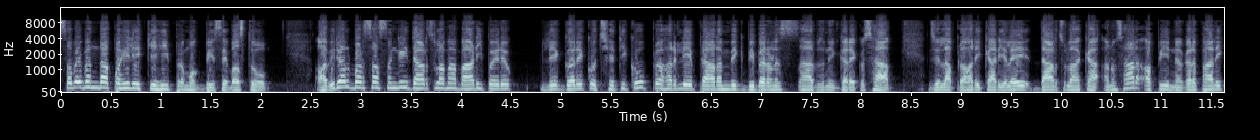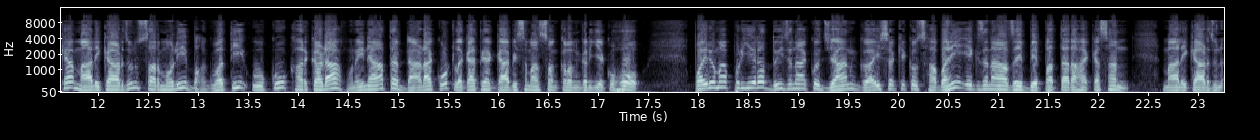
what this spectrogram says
सबैभन्दा पहिले केही प्रमुख विषयवस्तु। अविरल वर्षासँगै दार्चुलामा बाढ़ी पहिरो ले गरेको क्षतिको प्रहरीले प्रारम्भिक विवरण सार्वजनिक गरेको छ। जिल्ला प्रहरी कार्यालय दार्चुलाका अनुसार अपी नगरपालिका मालिकार्जुन सरमोली भगवती उकु खरकडा हुनैनाथ डाँडाकोट लगायतका गाविसमा संकलन गरिएको हो। पहिरोमा पुरिएर दुईजनाको ज्यान गइसकेको छ भने एकजना अझै बेपत्ता रहेका छन्। मालिकार्जुन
